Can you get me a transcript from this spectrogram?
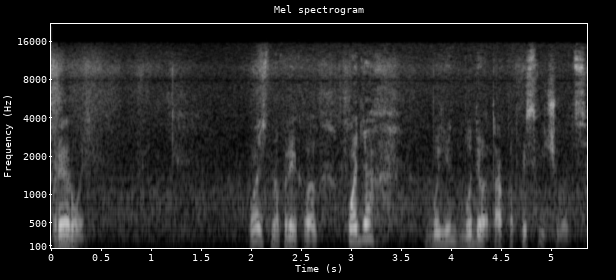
природі. Ось, наприклад, одяг буде отак от висвічуватися.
